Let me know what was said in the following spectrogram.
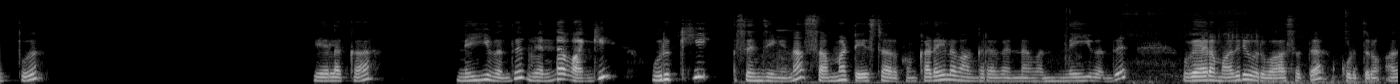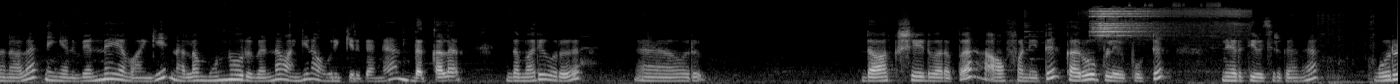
உப்பு ஏலக்காய் நெய் வந்து வெண்ணெய் வாங்கி உருக்கி செஞ்சீங்கன்னா செம்ம டேஸ்ட்டாக இருக்கும். கடையில் வாங்குற வெண்ணெய் வந்து நெய் வந்து வேற மாதிரி ஒரு வாசத்தை கொடுத்துரும். அதனால நீங்கள் வெண்ணெயை வாங்கி நல்லா முந்நூறு வெண்ணெய் வாங்கி நான் உருக்கியிருக்கேங்க. இந்த கலர் இந்த மாதிரி ஒரு ஒரு டார்க் ஷேட் வரப்ப ஆஃப் பண்ணிட்டு கருவேப்பிலையை போட்டு நிறுத்தி வச்சுருக்கேங்க. ஒரு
